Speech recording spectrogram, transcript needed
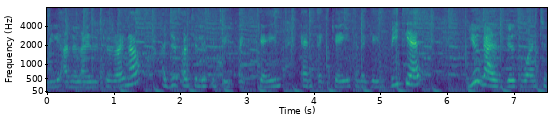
really analyze it because right now I just want to listen to it again and again and again. BTS, you guys just want to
